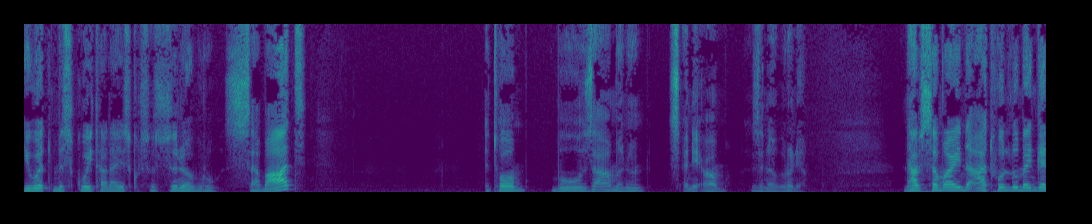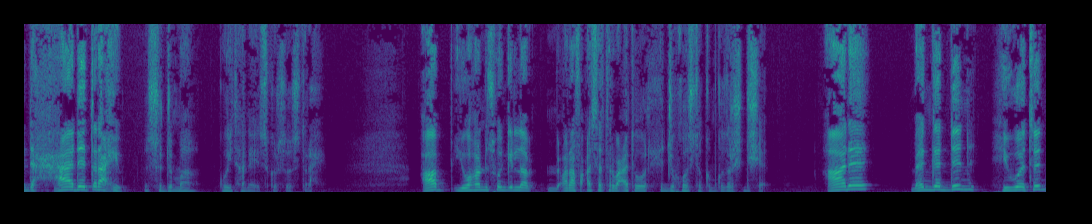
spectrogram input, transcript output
ህይወት ምስ ጎይታና የሱስ ክርስቶስ ዝነብሩ ሰባት እቶም ብኡ ዝኣመኑን ጸኒዖም ዝነብሩን እዮም ናብ ሰማይ ንኣትወሉ መንገዲ ሓደ ጥራሕ እዩ ንሱ ድማ ጎይታና የሱስ ክርስቶስ ጥራሕ እዩ ኣብ ዮሃንስ ወንጌልና ምዕራፍ 14 ወ ሕጂ ክወስተኩም ቅፅሪ 6 ኣነ መንገድን ህይወትን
